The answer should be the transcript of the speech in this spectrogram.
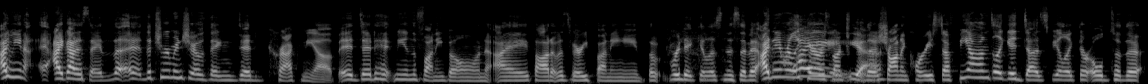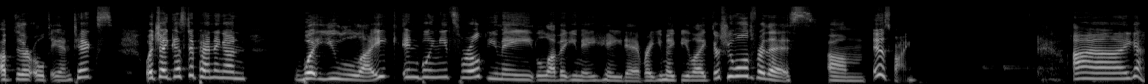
I mean, I, I gotta say, the the Truman Show thing did crack me up. It did hit me in the funny bone. I thought it was very funny, the ridiculousness of it. I didn't really care as I- much for yeah. the Sean and Corey stuff. Beyond, like, it does feel like they're old to the up to their old antics. Which I guess, depending on what you like in Boy Meets World, you may love it, you may hate it. Right? You might be like, they're too old for this. Um, it was fine. Uh yeah.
